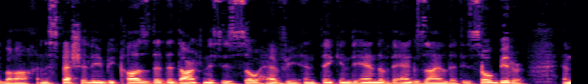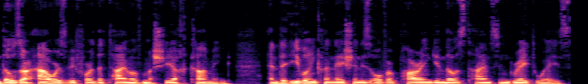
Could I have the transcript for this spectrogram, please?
Barach, and especially because that the darkness is so heavy and thick in the end of the exile that is so bitter, and those are hours before the time of Mashiach coming. And the evil inclination is overpowering in those times in great ways.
